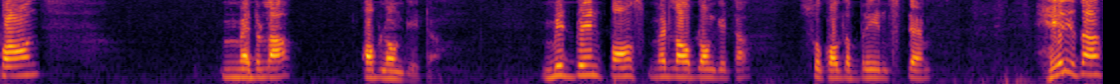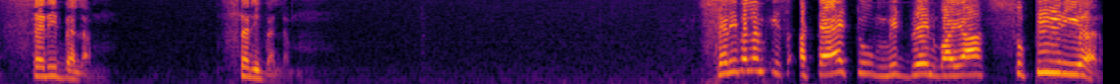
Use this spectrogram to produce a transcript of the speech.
pons, medulla oblongata. Midbrain, pons, medulla oblongata, so called the brain stem. Here is the cerebellum, cerebellum. Cerebellum is attached to midbrain via superior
